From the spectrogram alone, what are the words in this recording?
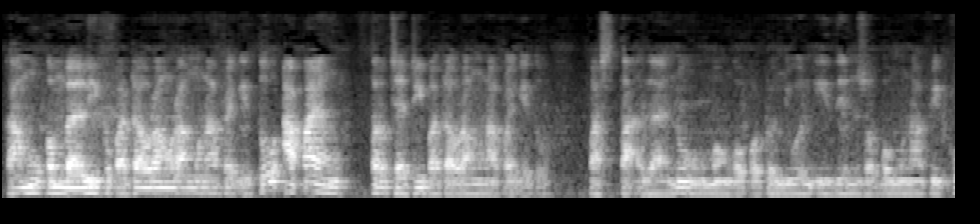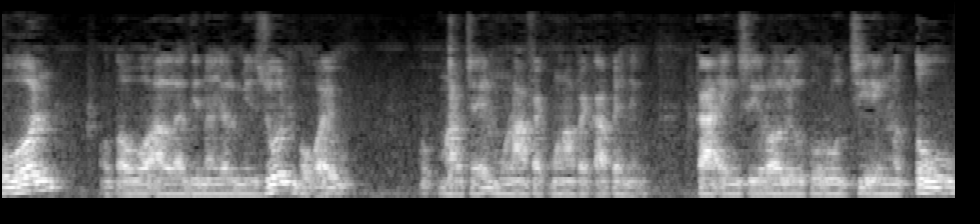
Kamu kembali kepada orang-orang munafik itu apa yang terjadi pada orang munafik itu? Fasta'zanu mongko padha nyuwun izin sapa munafikun utawa alladzina yalmizun pokoke marjain munafik-munafik kabeh niku ka ing sira lil ing metu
